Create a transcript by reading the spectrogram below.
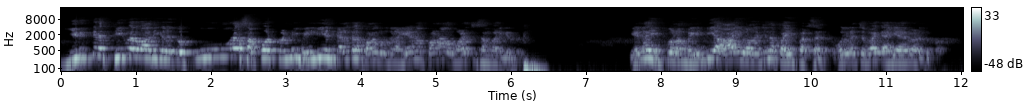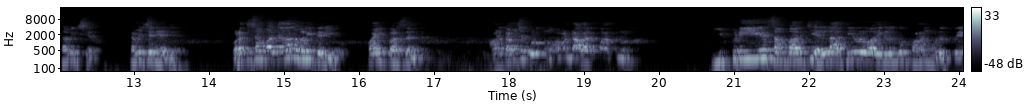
இருக்கிற தீவிரவாதிகளுக்கு பூரா சப்போர்ட் பண்ணி மில்லியன் கணக்கில் பணம் கொடுக்குறான். ஏன்னா பணம் உழைச்சி சம்பாதிக்கிறது. ஏன்னா இப்போ நம்ம இந்தியா ஆயில் வாங்கிச்சுன்னா ஃபைவ் பர்சன்ட் ஒரு லட்சம் ரூபாய்க்கு ஐயாயிரம் ரூபாய் எடுத்துப்போம். கமிஷன் கமிஷன் ஏஜென்ட் உழைச்சி சம்பாதிச்சாதான் வழி தெரியும். ஃபைவ் பர்சன்ட் அவனுக்கு கமிஷன் கொடுக்கணும். அவன் டாலருக்கு மாத்தணும்னா. இப்படியே சம்பாதிச்சு எல்லா தீவிரவாதிகளுக்கும் பணம் கொடுத்து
